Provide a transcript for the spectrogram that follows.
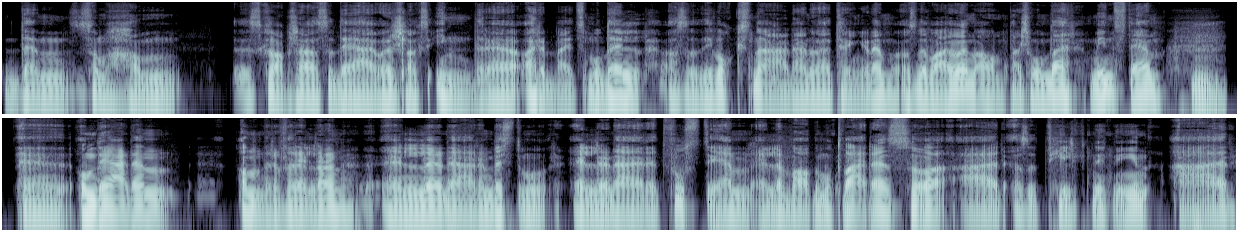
den som han skaper seg, altså det er jo en slags indre arbeidsmodell. Altså de voksne er der når jeg trenger dem. Altså det var jo en annen person der, minst én. Mm. Eh, om det er den andre forelderen, eller det er en bestemor, eller det er et fosterhjem, eller hva det måtte være, så er altså tilknytningen er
